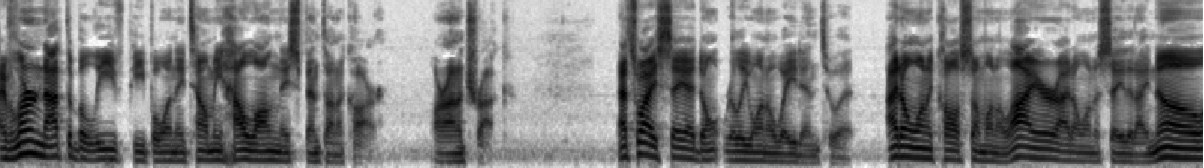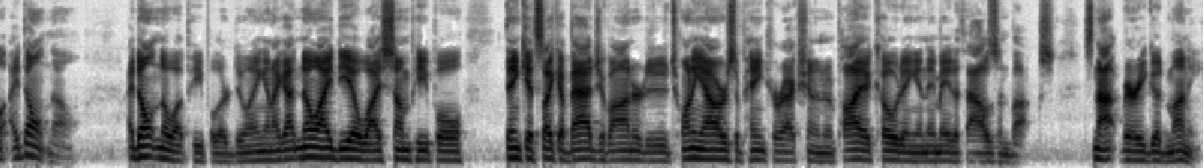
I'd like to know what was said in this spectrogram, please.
I've learned not to believe people when they tell me how long they spent on a car or on a truck. That's why I say I don't really want to wade into it. I don't want to call someone a liar. I don't want to say that I know. I don't know. I don't know what people are doing. And I got no idea why some people think it's like a badge of honor to do 20 hours of paint correction and apply a coating and they made a thousand bucks it's not very good money.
